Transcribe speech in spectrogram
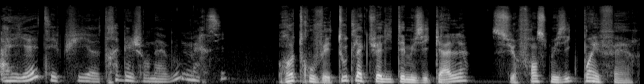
Aliette. Et puis, euh, très belle journée à vous. Merci. Retrouvez toute l'actualité musicale sur francemusique.fr.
